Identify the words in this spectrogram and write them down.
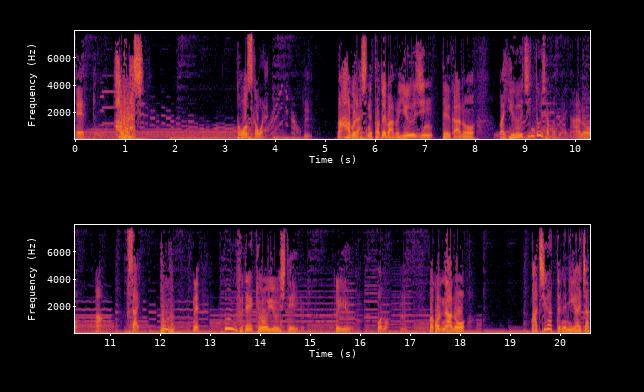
えっ、と、歯ブラシ。どうすか、これ。うん。まあ、歯ブラシね。例えば、あの、友人っていうか、あの、まあ、友人同士はまずないな。あの、まあ、夫妻、夫婦、ね。夫婦で共有しているというもの。うん。まあ、これね、あの、間違ってね、磨いちゃ、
